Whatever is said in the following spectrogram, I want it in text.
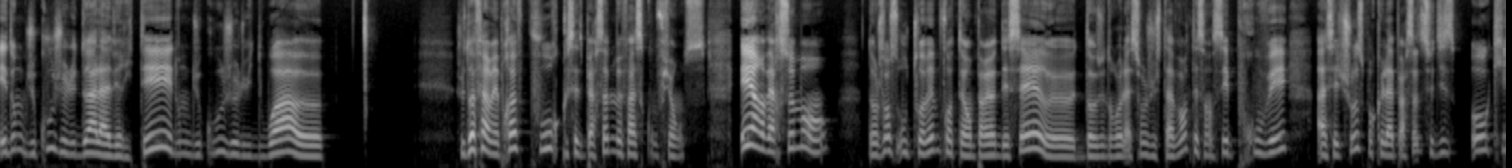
et donc du coup je lui dois la vérité et donc du coup je lui dois je dois faire mes preuves pour que cette personne me fasse confiance et inversement dans le sens où toi-même, quand tu es en période d'essai, euh, dans une relation juste avant, tu es censé prouver à cette chose pour que la personne se dise Ok,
